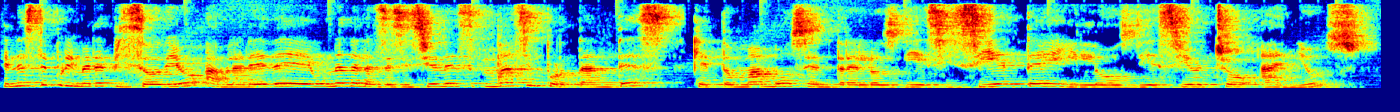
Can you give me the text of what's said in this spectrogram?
En este primer episodio hablaré de una de las decisiones más importantes que tomamos entre los 17 y los 18 años,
